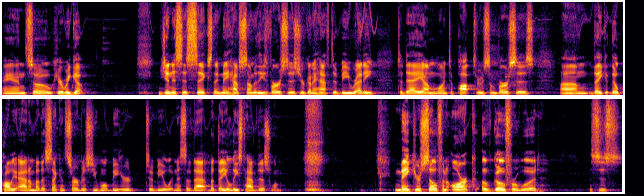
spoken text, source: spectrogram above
And so here we go. Genesis 6, they may have some of these verses. You're going to have to be ready today. I'm going to pop through some verses. Um, they, they'll probably add them by the second service. You won't be here to be a witness of that, but they at least have this one. Make yourself an ark of gopher wood. This is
